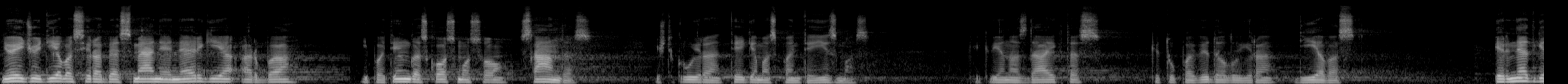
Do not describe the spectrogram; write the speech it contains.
Neįdžiui Dievas yra besmenė energija arba ypatingas kosmoso sandas. Iš tikrųjų yra teigiamas panteizmas. Kiekvienas daiktas kitų pavydalų yra Dievas Ir netgi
